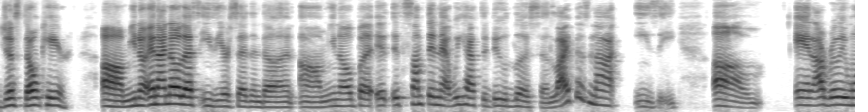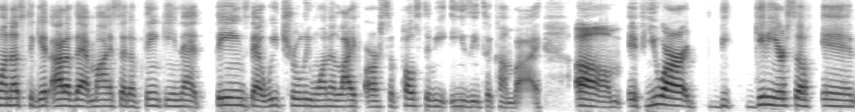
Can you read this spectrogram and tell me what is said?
just don't care um you know and i know that's easier said than done um you know but it, it's something that we have to do. Listen life is not easy. Um and i really want us to get out of that mindset of thinking that things that we truly want in life are supposed to be easy to come by. Um if you are be getting yourself in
